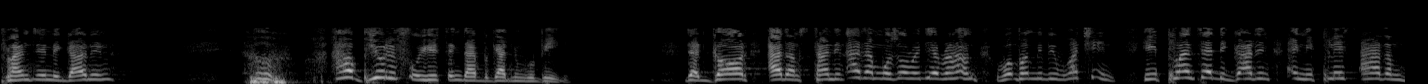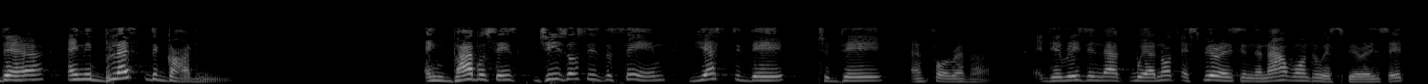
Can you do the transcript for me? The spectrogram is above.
planting the garden? How beautiful you think that garden will be. That God, Adam standing, Adam was already around, maybe watching. He planted the garden and he placed Adam there and he blessed the garden. And Bible says Jesus is the same yesterday, today, and forever the reason that we are not experiencing and I want to experience it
